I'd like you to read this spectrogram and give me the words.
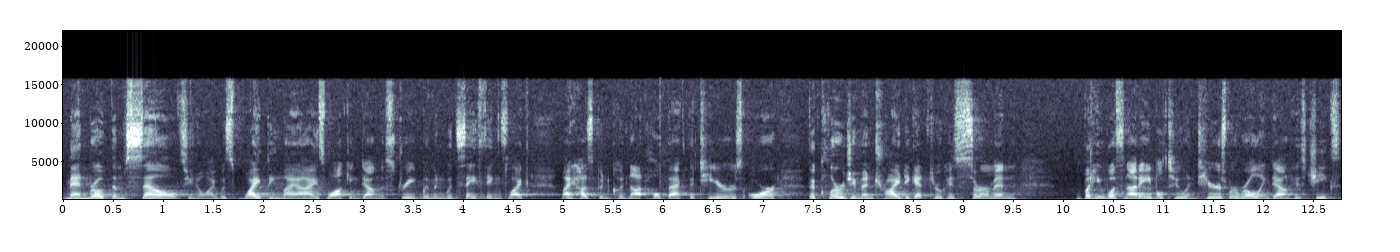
Men wrote themselves, you know, I was wiping my eyes walking down the street. Women would say things like, My husband could not hold back the tears, or the clergyman tried to get through his sermon but he was not able to, and tears were rolling down his cheeks.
